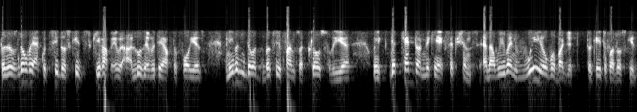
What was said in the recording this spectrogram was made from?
But there was no way I could see those kids give up, uh, lose everything after four years. And even though the bursary funds were closed for the year, we kept on making exceptions. And we went way over budget to cater for those kids.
